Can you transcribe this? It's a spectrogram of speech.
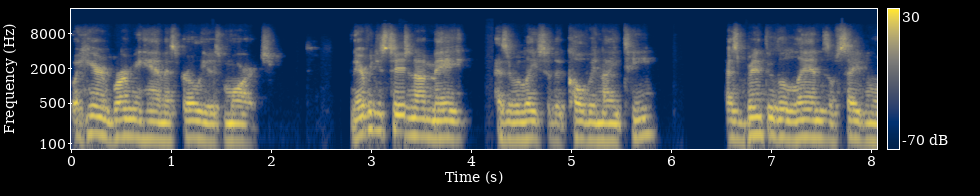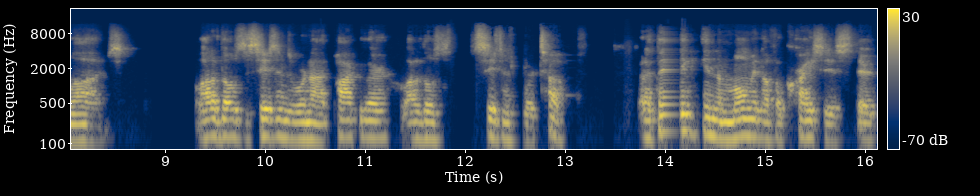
but here in Birmingham as early as March. And every decision I made as it relates to the COVID nineteen has been through the lens of saving lives. A lot of those decisions were not popular. A lot of those decisions were tough. But I think in the moment of a crisis, there are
